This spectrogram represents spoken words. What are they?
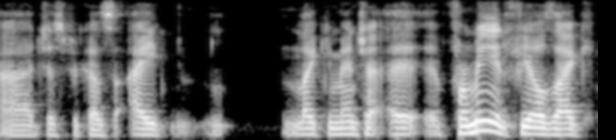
uh, just because I, like you mentioned, uh, for me it feels like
